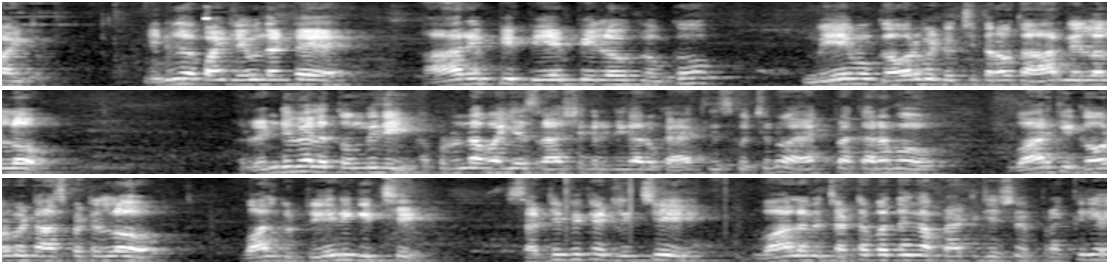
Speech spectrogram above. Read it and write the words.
పాయింట్. ఎనిమిదవ పాయింట్లు ఏముందంటే ఆర్ఎంపీ పిఎంపీలకు మేము గవర్నమెంట్ వచ్చిన తర్వాత ఆరు నెలల్లో రెండు వేల తొమ్మిది అప్పుడున్న వైఎస్ రాజశేఖర రెడ్డి గారు ఒక యాక్ట్ తీసుకొచ్చారు. ఆ యాక్ట్ ప్రకారము వారికి గవర్నమెంట్ హాస్పిటల్లో వాళ్ళకు ట్రైనింగ్ ఇచ్చి సర్టిఫికేట్లు ఇచ్చి వాళ్ళను చట్టబద్ధంగా ప్రాక్టీస్ చేసిన ప్రక్రియ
